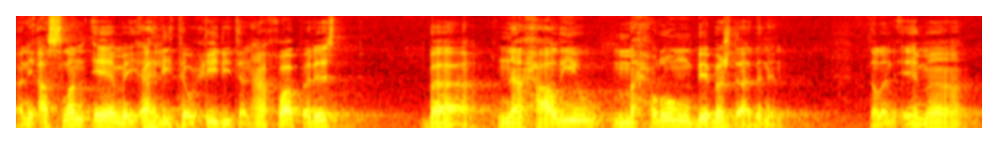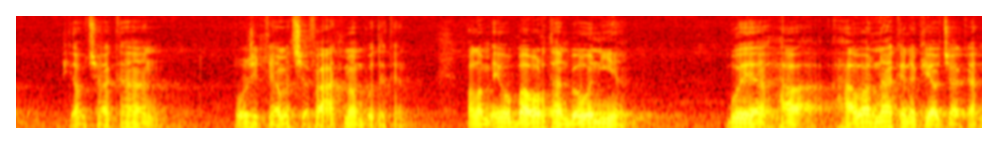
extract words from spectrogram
یعنی ئەسڵەن ئێمەی ئەهلی تەوحیدی تەنها خواپەرست بە ناحاڵی و مەحڕوم و بێبەش دادەنێن دەڵێن ئێمە پیاوچاکان ڕۆژی قیامەت شەفاعەتمان بۆ دەکەن بەڵام ئێوە باوەڕتان بەوە نییە بۆیە هاوار ناکەنە پیاوچاکان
